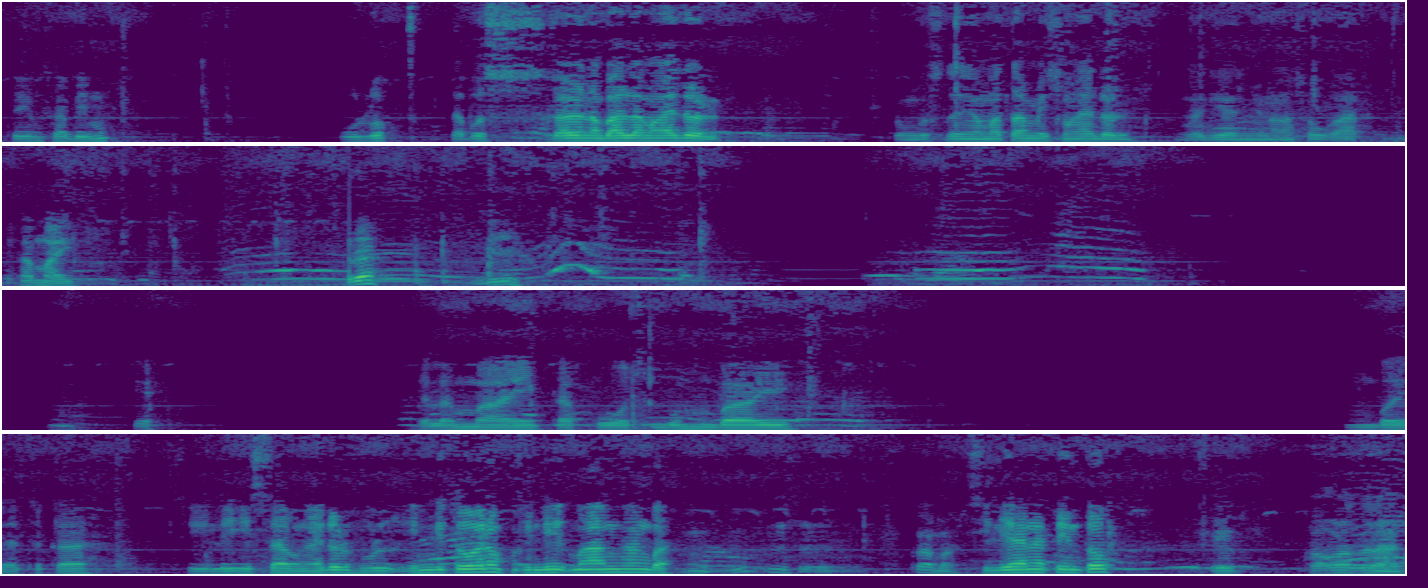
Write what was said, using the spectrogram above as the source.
Ito yung sabi mo. Ulo. Tapos kayo na bahala mga idol. Kung gusto niyo matamis mga idol, lagyan niyo ng asukar. Kamay. Tara. Okay. Galamay, tapos bombay. Bombay at saka sili isa mga idol. Hindi to ano, hindi maanghang ba? Kama. Silihan natin to. Eh, kauna tanan.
